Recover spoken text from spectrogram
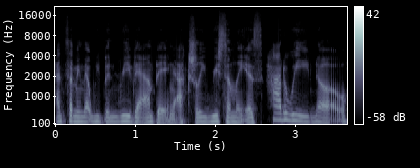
and something that we've been revamping actually recently is how do we know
